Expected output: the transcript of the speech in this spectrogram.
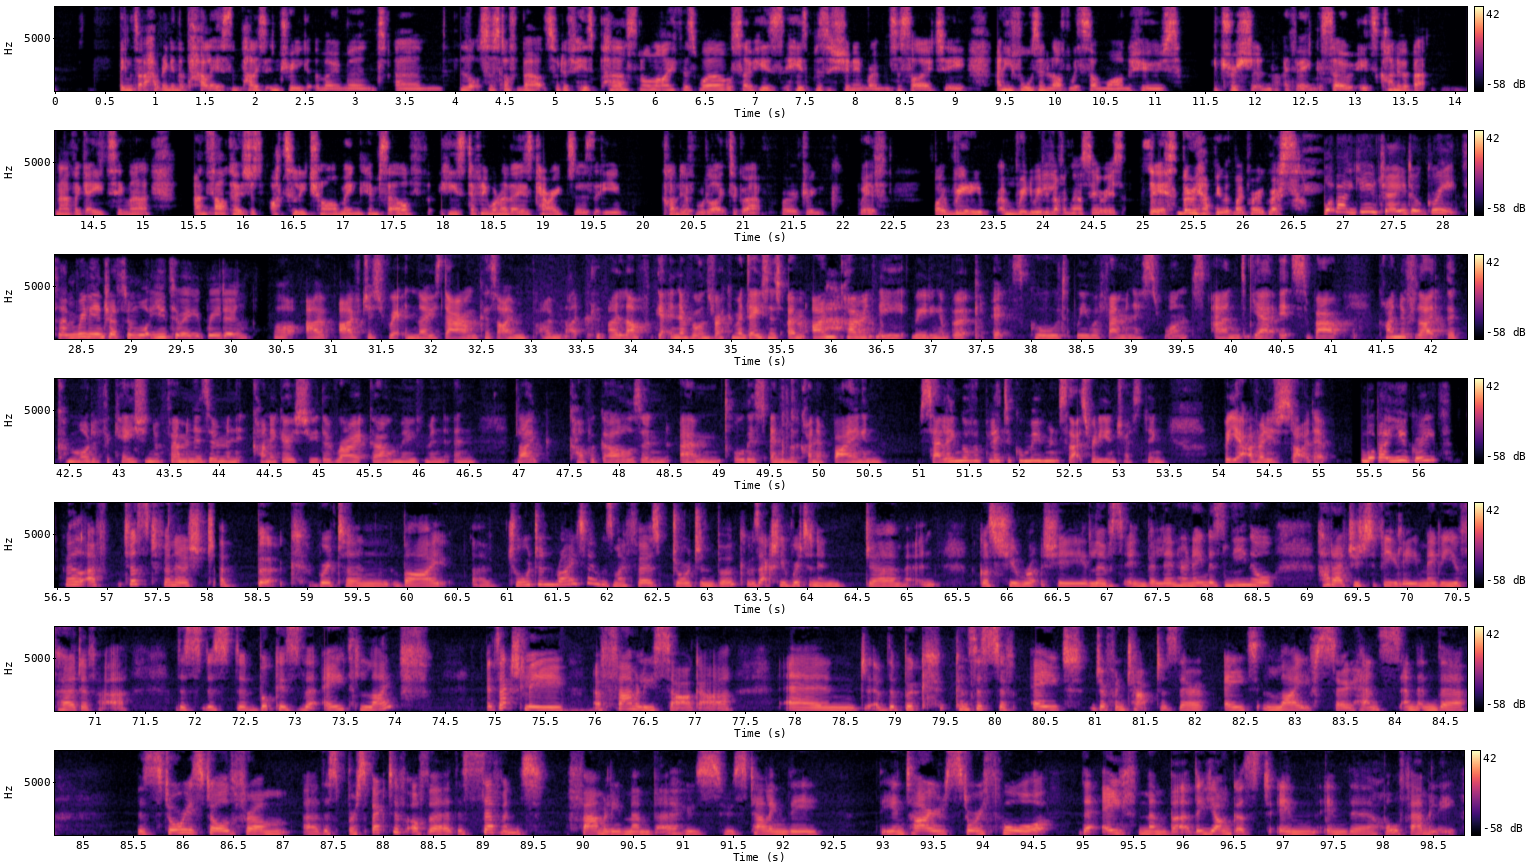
things that are happening in the palace and palace intrigue at the moment, and lots of stuff about sort of his personal life as well. So his his position in Roman society, and he falls in love with someone who's patrician, I think. So it's kind of about navigating that. And Falco's just utterly charming himself. He's definitely one of those characters that you kind of would like to go out for a drink with. So I really, I'm really, really loving that series. So yes, very happy with my progress. What about you, Jade or Greet? I'm really interested in what you two are reading. Well, I've, I've just written those down because I'm I'm like I love getting everyone's recommendations. Um, I'm currently reading a book. It's called We Were Feminists Once, and yeah, it's about kind of like the commodification of feminism, and it kind of goes through the riot girl movement and like cover girls and um, all this, and the kind of buying and selling of a political movement. So that's really interesting. But yeah, I've only just started it. What about you, Greet? Well, I've just finished a book written by a Georgian writer. It was my first Georgian book. It was actually written in German because she she lives in Berlin. Her name is Nino Haratischwili. Maybe you've heard of her. This this the book is The Eighth Life. It's actually a family saga and the book consists of eight different chapters. There are eight lives, so hence, and then the the story is told from uh, this perspective of the, the seventh family member who's who's telling the the entire story for the eighth member, the youngest in in the whole family.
